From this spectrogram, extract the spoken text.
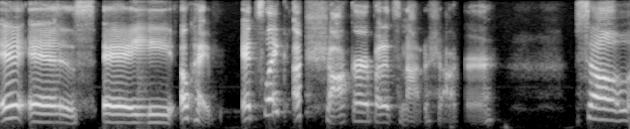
it is a okay, it's like a shocker, but it's not a shocker. So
